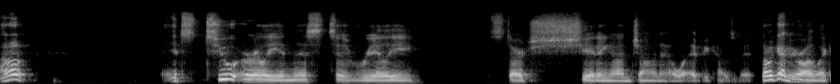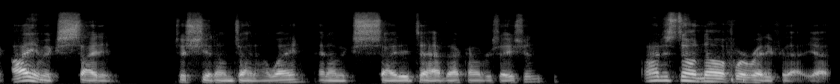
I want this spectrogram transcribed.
I don't. It's too early in this to really start shitting on John Elway because of it. Don't get me wrong. Like I am excited to shit on John Elway, and I'm excited to have that conversation. I just don't know if we're ready for that yet.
